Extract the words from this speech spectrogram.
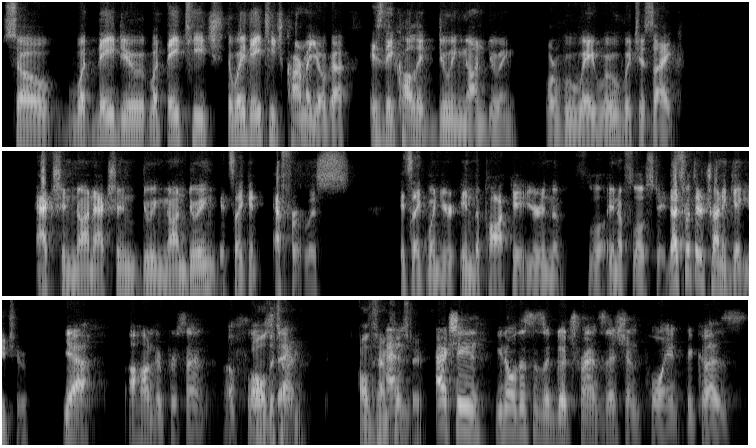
So what they do, what they teach, the way they teach karma yoga is they call it doing non-doing or wu wei wu, which is like action, non-action, doing non-doing. It's like an effortless. It's like when you're in the pocket, you're in the flow, in a flow state. That's what they're trying to get you to Yeah, a hundred percent of flow all the state. time, all the time flow state. Actually, you know, this is a good transition point because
